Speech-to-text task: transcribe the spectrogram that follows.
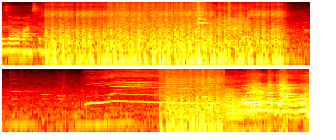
इस दफ़ा वहाँ से जानबूझ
